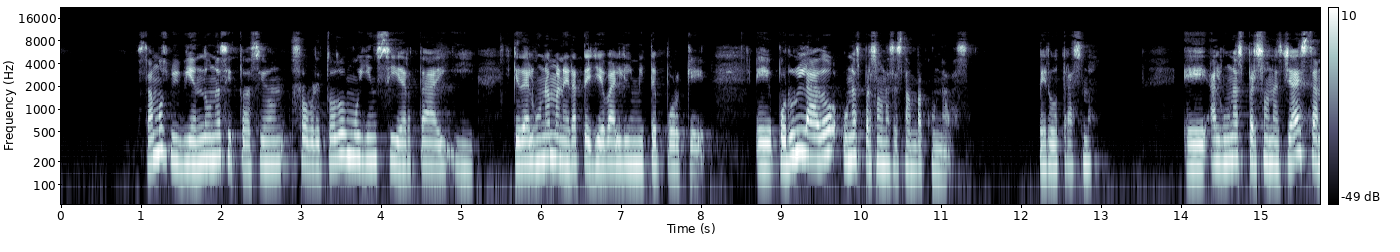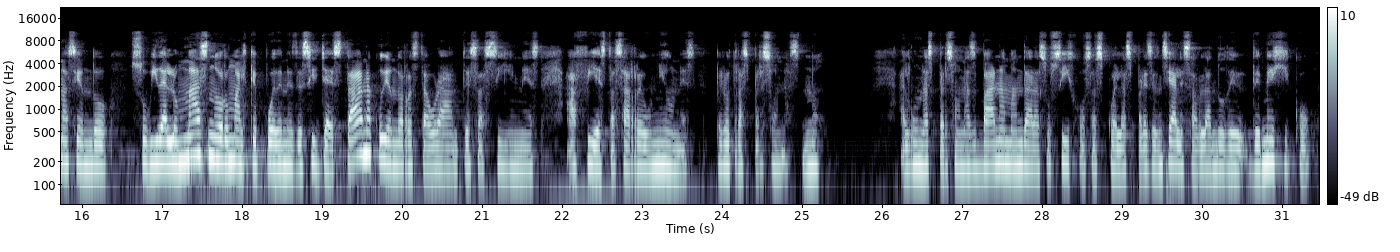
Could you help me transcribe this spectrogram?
Estamos viviendo una situación sobre todo muy incierta y, que de alguna manera te lleva al límite porque, eh, por un lado, unas personas están vacunadas, pero otras no. Eh, algunas personas ya están haciendo su vida lo más normal que pueden, es decir, ya están acudiendo a restaurantes, a cines, a fiestas, a reuniones, pero otras personas no. Algunas personas van a mandar a sus hijos a escuelas presenciales, hablando de, México,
